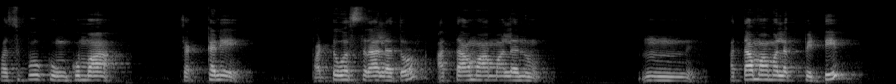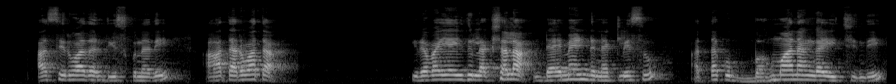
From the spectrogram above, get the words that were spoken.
పసుపు కుంకుమ చక్కని పట్టు వస్త్రాలతో అత్తామామలను అత్తామామలకు పెట్టి ఆశీర్వాదం తీసుకున్నది. ఆ తర్వాత ఇరవై ఐదు లక్షల డైమండ్ నెక్లెస్ అత్తకు బహుమానంగా ఇచ్చింది.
